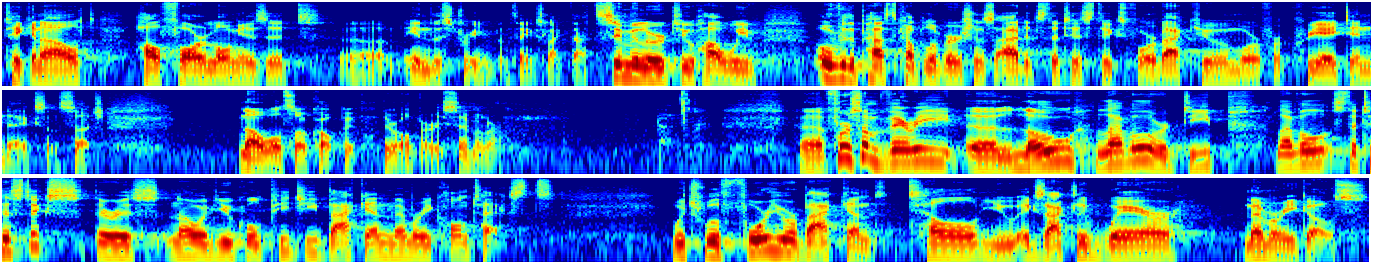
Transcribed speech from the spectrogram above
taken out, how far along is it uh, in the stream and things like that. Similar to how we've, over the past couple of versions, added statistics for vacuum or for create index and such now also copy. They're all very similar. Uh, for some very uh, low level or deep level statistics, there is now a view called PG backend memory contexts, which will, for your backend, tell you exactly where memory goes.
